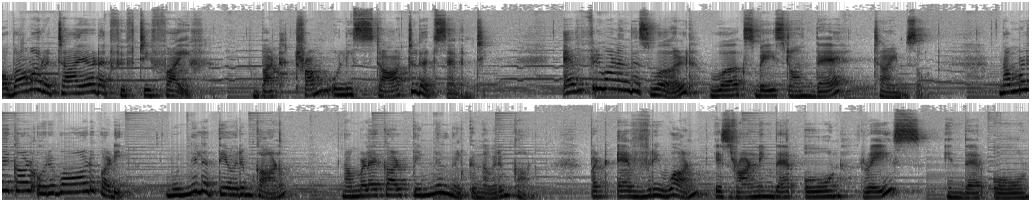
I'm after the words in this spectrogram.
Obama retired at fifty five but Trump only started at seventy everyone in this world works based on the time zone നമ്മളെക്കാൾ ഒരുപാട് പടി മുന്നിലെത്തിയവരും കാണും. നമ്മളെക്കാൾ പിന്നിൽ നിൽക്കുന്നവരും കാണും. But everyone is running their own race in their own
